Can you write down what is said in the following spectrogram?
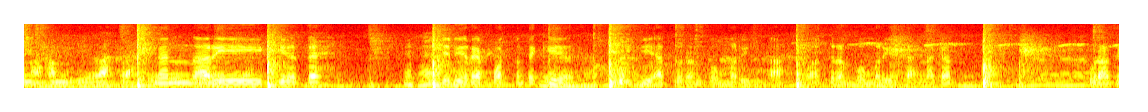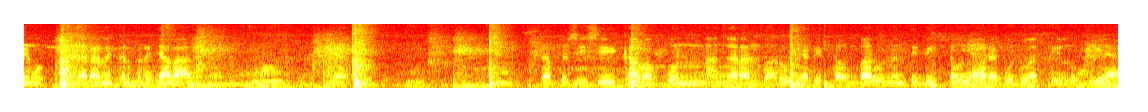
alhamdulillah lah. dengan hari kieu teh jadi repot nanti kieu di aturan pemerintah aturan pemerintah nah kan kurang teh anggarannya keur berjalan Nah, ya. Satu sisi kalaupun anggaran baru ya di tahun baru nanti di tahun Iya. 2023 Iya.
